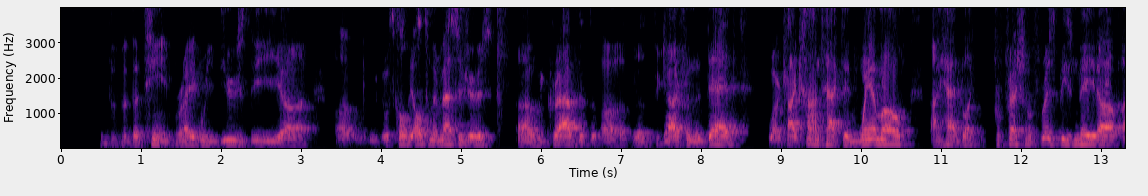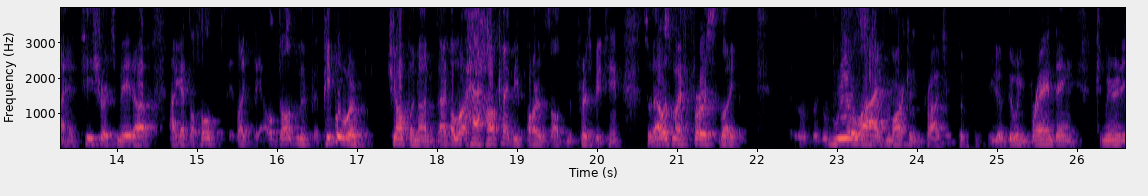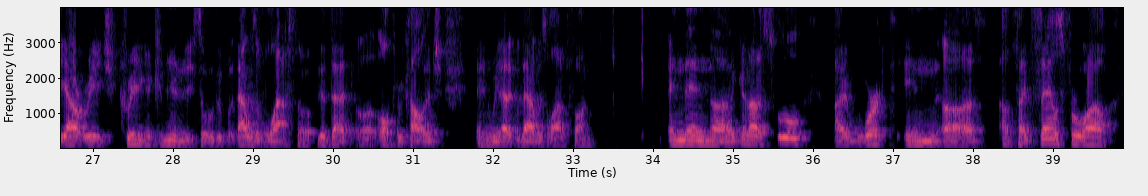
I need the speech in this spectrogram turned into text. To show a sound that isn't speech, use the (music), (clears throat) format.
the, the team. Right, we used the uh, it was called the Ultimate Messengers. Uh, we grabbed the, uh, the, the, guy from the dead. Like I contacted Wham-O. I had like professional frisbees made up. I had T-shirts made up. I got the whole like the ultimate. People were jumping on. Like, how, how can I be part of this ultimate frisbee team? So that was my first like real live marketing project of you know doing branding, community outreach, creating a community. So that was a blast. So I did that uh, all through college, and we had that was a lot of fun. And then uh, got out of school. I worked in uh, outside sales for a while,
